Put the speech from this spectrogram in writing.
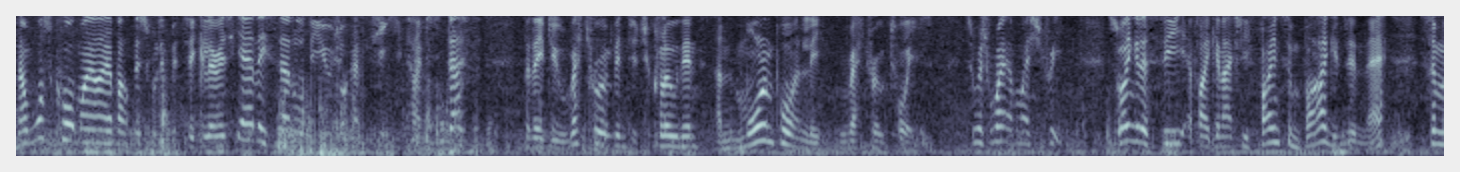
Now what's caught my eye about this one in particular is yeah they sell all the usual antique type stuff but they do retro and vintage clothing and more importantly retro toys so it's right up my street. So I'm going to see if I can actually find some bargains in there some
